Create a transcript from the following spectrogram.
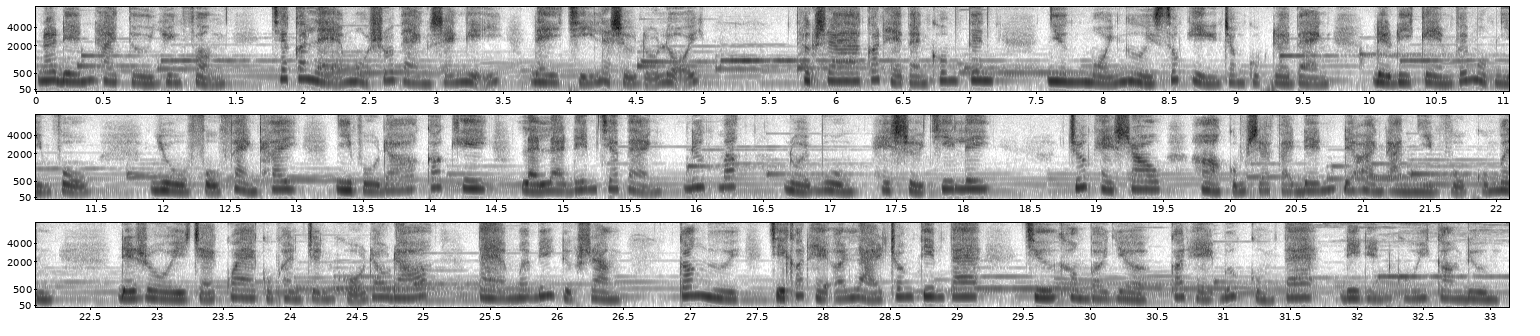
Nói đến hai từ duyên phận, chắc có lẽ một số bạn sẽ nghĩ đây chỉ là sự đổ lỗi. Thực ra có thể bạn không tin, nhưng mỗi người xuất hiện trong cuộc đời bạn đều đi kèm với một nhiệm vụ. Dù phủ phàng thay, nhiệm vụ đó có khi lại là đem cho bạn nước mắt, nỗi buồn hay sự chia ly trước hay sau, họ cũng sẽ phải đến để hoàn thành nhiệm vụ của mình. Để rồi trải qua cuộc hành trình khổ đau đó, ta mới biết được rằng có người chỉ có thể ở lại trong tim ta, chứ không bao giờ có thể bước cùng ta đi đến cuối con đường.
